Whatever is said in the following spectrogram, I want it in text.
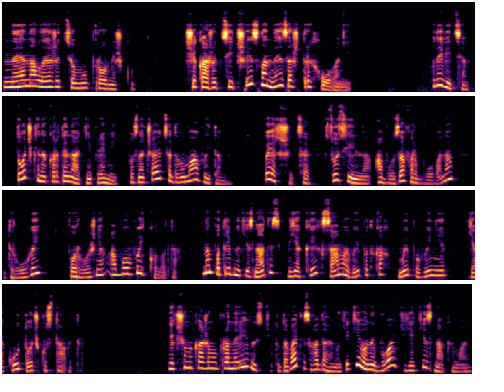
не належить цьому проміжку. Ще кажуть, ці числа не заштриховані. Подивіться, точки на координатній прямій позначаються двома видами. Перший це суцільна або зафарбована, другий порожня або виколота. Нам потрібно дізнатись, в яких саме випадках ми повинні яку точку ставити. Якщо ми кажемо про нерівності, то давайте згадаємо, які вони бувають і які знаки мають.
